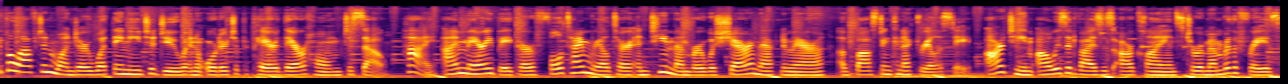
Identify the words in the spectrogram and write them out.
People often wonder what they need to do in order to prepare their home to sell. Hi, I'm Mary Baker, full time realtor and team member with Sharon McNamara of Boston Connect Real Estate. Our team always advises our clients to remember the phrase,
